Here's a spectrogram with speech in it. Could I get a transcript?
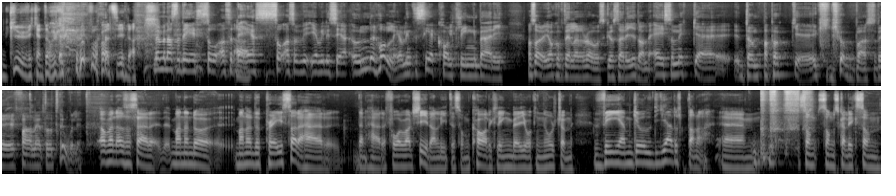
Gud vilken tråkig forwardsida. Nej men alltså det är så, alltså det Ja. är så, alltså jag vill ju se underhållning. Jag vill inte se Carl Klingberg, vad sa du, Jakob Delarose, Gustav Rydahl. Det är så mycket eh, dumpa puck-gubbar så det är fan helt otroligt. Ja men alltså så här, man ändå, man ändå praisar det här, den här forwardsidan lite som Carl Klingberg, Joakim Nordström, VM-guldhjältarna. ehm, som, som ska liksom,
